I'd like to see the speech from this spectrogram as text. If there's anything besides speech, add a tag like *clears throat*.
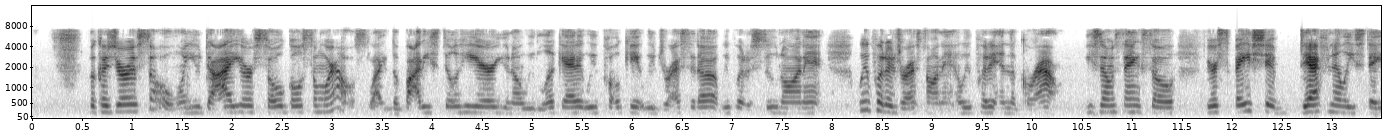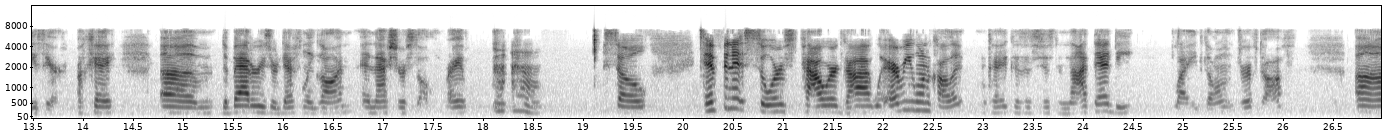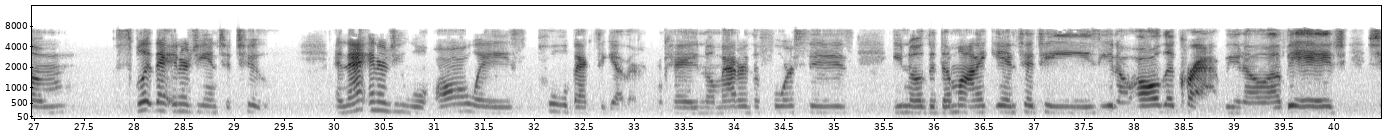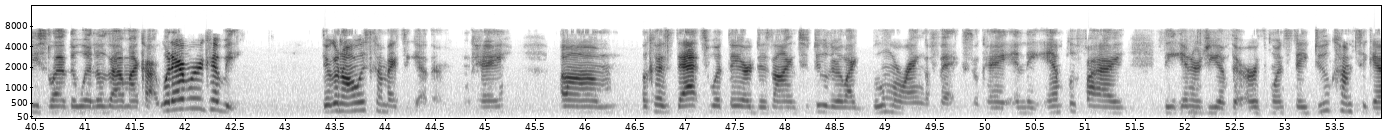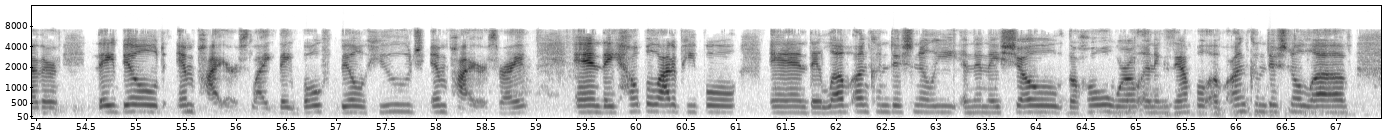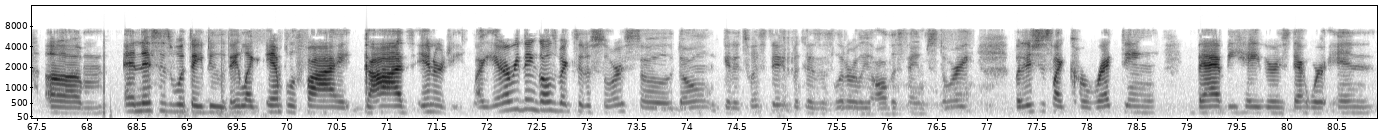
Because you're a soul. When you die, your soul goes somewhere else. Like the body's still here. You know, we look at it, we poke it, we dress it up, we put a suit on it, we put a dress on it, and we put it in the ground. You see what I'm saying? So your spaceship definitely stays here. Okay. Um, the batteries are definitely gone, and that's your soul, right? *clears throat* so, infinite source, power, God, whatever you want to call it, okay, because it's just not that deep. Like, don't drift off. Um, split that energy into two and that energy will always pull back together okay? No matter the forces you know the demonic entities you know all the crap you know a bitch she slapped the windows out of my car whatever it could be they're gonna always come back together okay? Um because that's what they are designed to do. They're like boomerang effects okay? And they amplify the energy of the earth. Once they do come together they build empires. Like they both build huge empires right? And they help a lot of people and they love unconditionally and then they show the whole world an example of unconditional love um and this is what they do. They like amplify god's energy. Like everything goes back to the source so don't get it twisted because it's literally all the same story but it's just like correcting bad behaviors that were in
